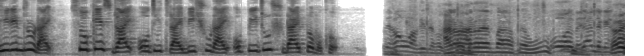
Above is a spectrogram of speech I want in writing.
ধীরেন্দ্র রায় সুকেশ রায় অজিত রায় বিশু রায় ও পীযূষ রায় প্রমুখ। উ ওই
